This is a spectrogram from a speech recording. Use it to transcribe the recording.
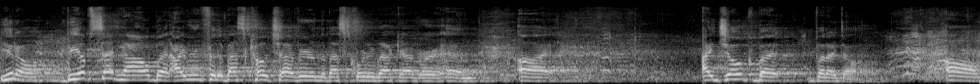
you know, be upset now, but I root for the best coach ever and the best quarterback ever. And uh, I joke, but, but I don't. Um,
